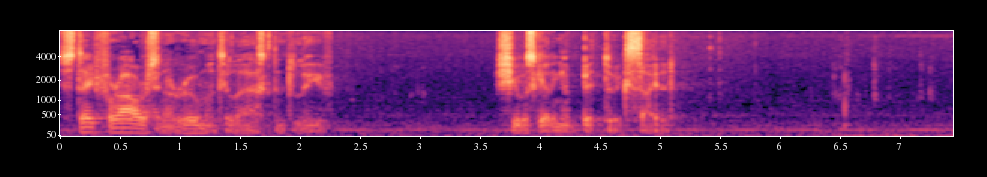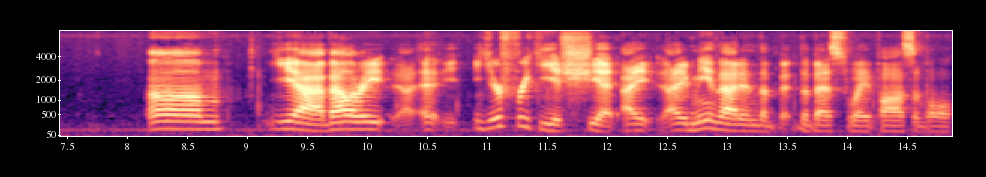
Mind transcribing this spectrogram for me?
Stayed for hours in her room until I asked them to leave. She was getting a bit too excited. Um, yeah, Valerie, uh, uh, you're freaky as shit. I I mean that in the the best way possible.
